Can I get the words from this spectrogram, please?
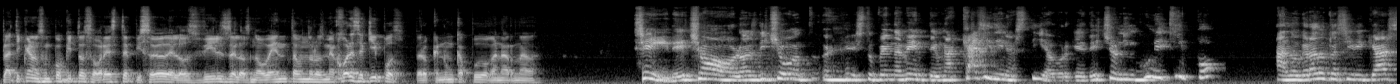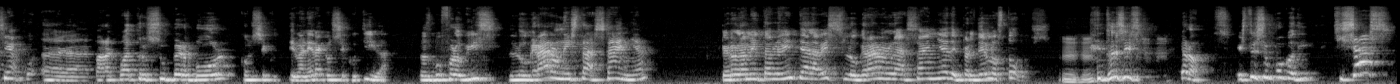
Platícanos un poquito sobre este episodio de los Bills de los 90, uno de los mejores equipos, pero que nunca pudo ganar nada. Sí, de hecho lo has dicho estupendamente, una casi dinastía, porque de hecho ningún equipo ha logrado clasificarse eh, para cuatro Super Bowl de manera consecutiva. Los Buffalo Bills lograron esta hazaña, pero lamentablemente a la vez lograron la hazaña de perderlos todos. Entonces, claro, esto es un poco, quizás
